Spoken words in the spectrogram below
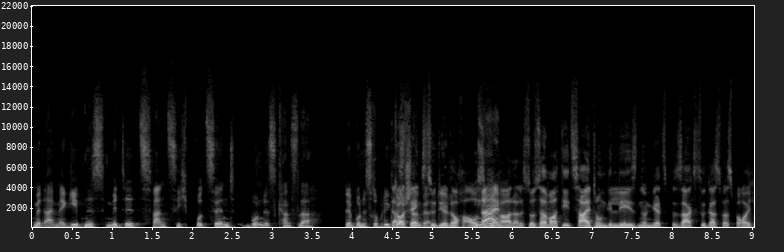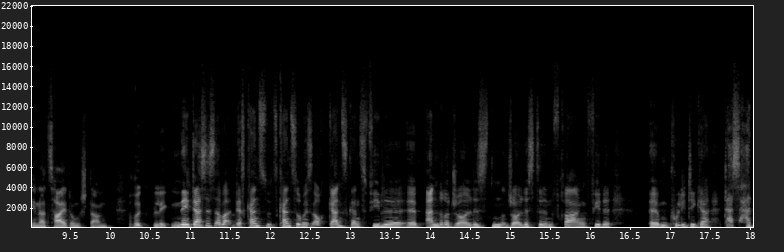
mit einem Ergebnis Mitte 20 Prozent Bundeskanzler der Bundesrepublik das Deutschland. Das denkst du dir doch aus Nein. gerade. Du hast einfach die Zeitung gelesen und jetzt besagst du das, was bei euch in der Zeitung stand, rückblickend. Nee, das ist aber, das kannst du, das kannst du übrigens auch ganz, ganz viele äh, andere Journalisten und Journalistinnen fragen, viele ähm, Politiker. Das hat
